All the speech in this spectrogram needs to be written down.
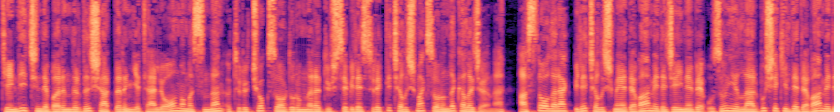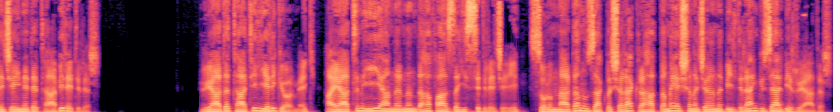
kendi içinde barındırdığı şartların yeterli olmamasından ötürü çok zor durumlara düşse bile sürekli çalışmak zorunda kalacağına, hasta olarak bile çalışmaya devam edeceğine ve uzun yıllar bu şekilde devam edeceğine de tabir edilir. Rüyada tatil yeri görmek, hayatın iyi yanlarının daha fazla hissedileceği, sorunlardan uzaklaşarak rahatlama yaşanacağını bildiren güzel bir rüyadır.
